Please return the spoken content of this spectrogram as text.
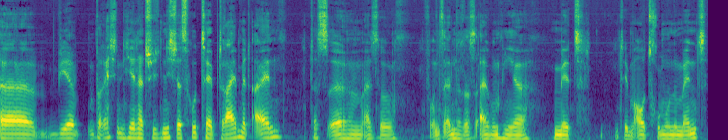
Äh, wir berechnen hier natürlich nicht das Hood Tape 3 mit ein. Das, ähm, also für uns endet das Album hier mit dem Outro Monument.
